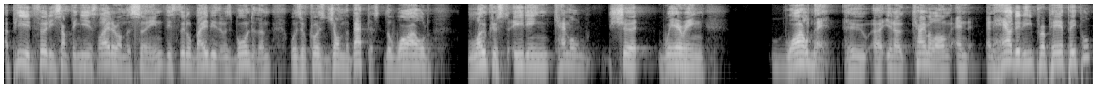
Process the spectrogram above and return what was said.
appeared 30 something years later on the scene. This little baby that was born to them was, of course, John the Baptist, the wild, locust eating, camel shirt wearing wild man who, uh, you know, came along. And, and how did he prepare people?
